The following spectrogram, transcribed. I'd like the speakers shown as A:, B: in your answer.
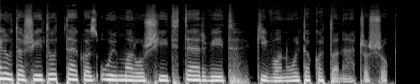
A: Elutasították az új Marosít tervét, kivonultak a tanácsosok.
